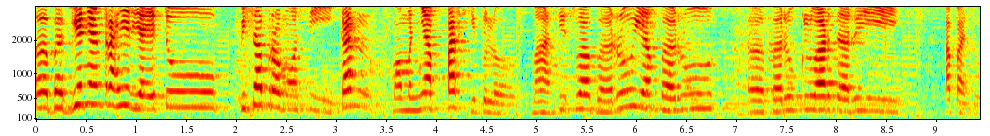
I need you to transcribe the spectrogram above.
eh, bagian yang terakhir yaitu bisa promosi. Kan momennya pas gitu loh. Mahasiswa baru yang baru eh, baru keluar dari apa itu?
